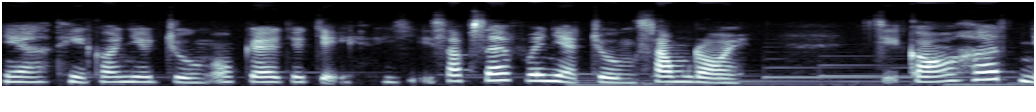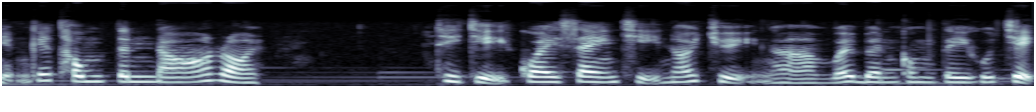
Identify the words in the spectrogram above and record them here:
nha yeah, thì coi như trường ok cho chị. Thì chị sắp xếp với nhà trường xong rồi. Chị có hết những cái thông tin đó rồi. Thì chị quay sang chị nói chuyện uh, với bên công ty của chị.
